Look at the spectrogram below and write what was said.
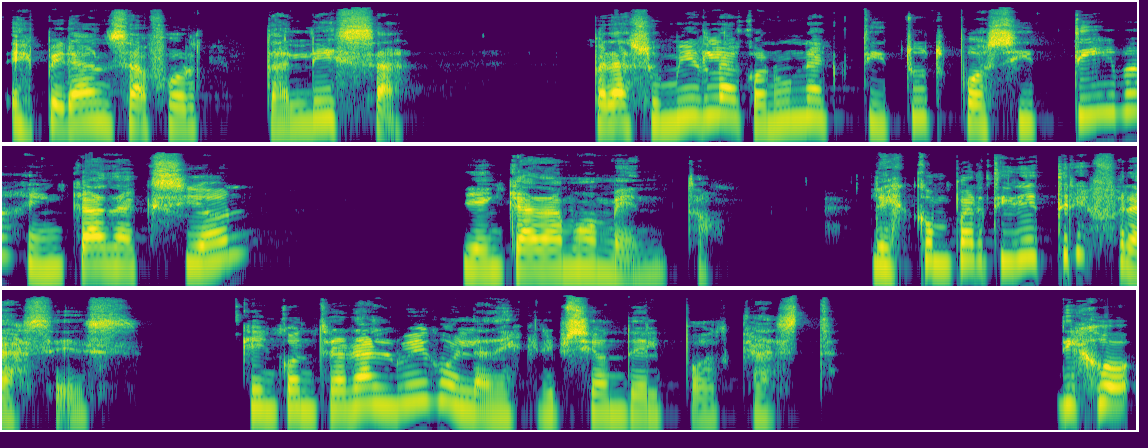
esperanza, fortaleza, para asumirla con una actitud positiva en cada acción y en cada momento. Les compartiré tres frases que encontrarán luego en la descripción del podcast. Dijo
